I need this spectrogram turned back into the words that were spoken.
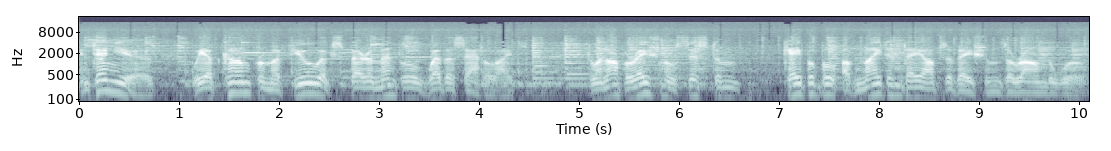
In 10 years, we have come from a few experimental weather satellites to an operational system capable of night and day observations around the world.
